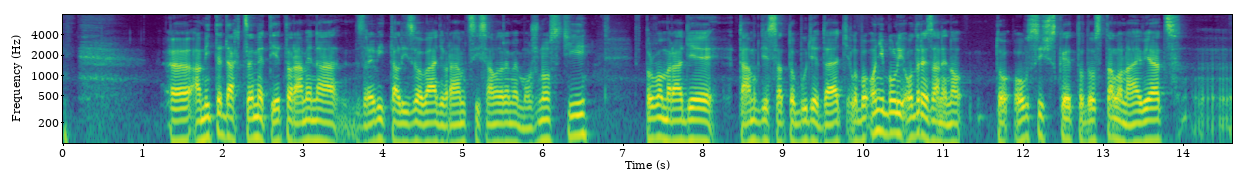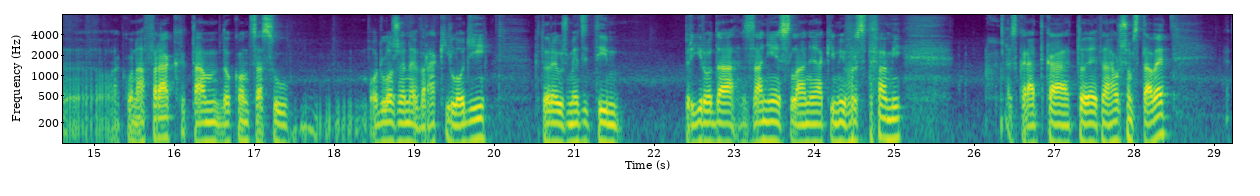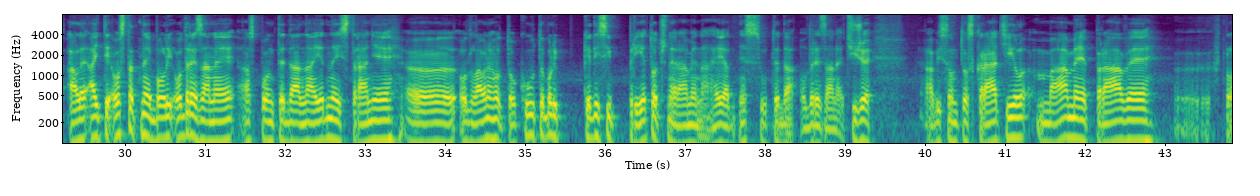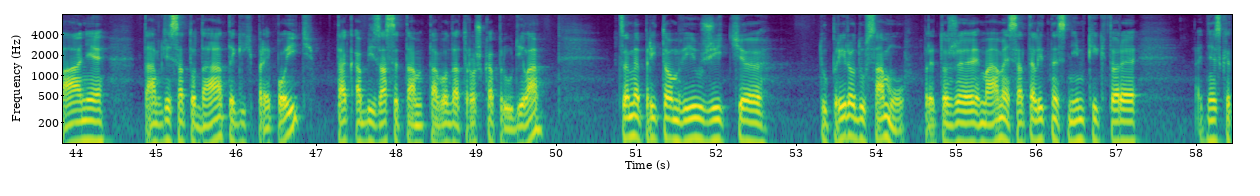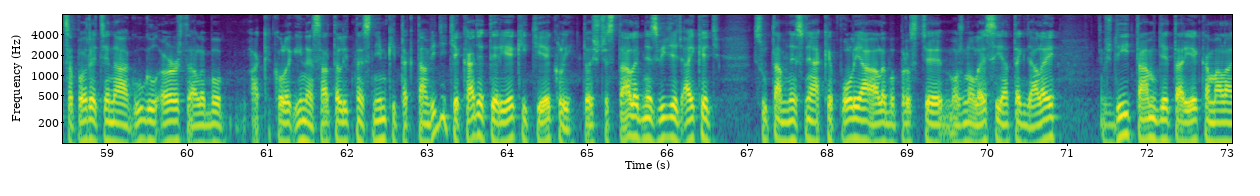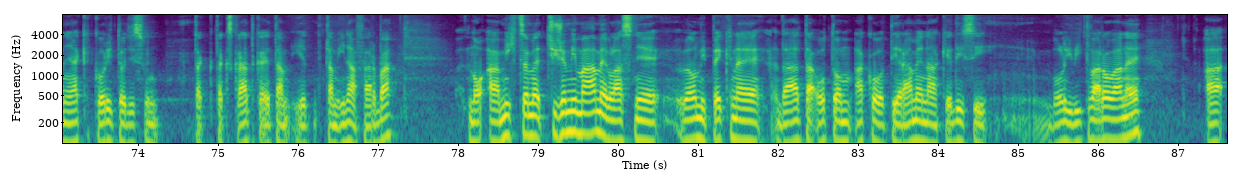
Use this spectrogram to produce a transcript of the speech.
E, a my teda chceme tieto ramena zrevitalizovať v rámci samozrejme možností. V prvom rade tam, kde sa to bude dať, lebo oni boli odrezané. No, to Ousišské to dostalo najviac e, ako na frak. Tam dokonca sú odložené vraky lodí, ktoré už medzi tým príroda zaniesla nejakými vrstvami. Skrátka, to je v najhoršom stave. Ale aj tie ostatné boli odrezané, aspoň teda na jednej strane e, od hlavného toku. To boli kedysi prietočné ramena, hej, a dnes sú teda odrezané. Čiže, aby som to skrátil, máme práve e, v pláne tam, kde sa to dá, tak ich prepojiť, tak aby zase tam tá voda troška prúdila. Chceme pritom využiť e, tú prírodu samú, pretože máme satelitné snímky, ktoré dnes, keď sa pozriete na Google Earth alebo akékoľvek iné satelitné snímky, tak tam vidíte, kade tie rieky tiekli. To ešte stále dnes vidieť, aj keď sú tam dnes nejaké polia alebo proste možno lesy a tak ďalej. Vždy tam, kde tá rieka mala nejaké korito, kde sú tak, tak skrátka je tam, je tam iná farba. No a my chceme, čiže my máme vlastne veľmi pekné dáta o tom, ako tie ramená kedysi boli vytvarované a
